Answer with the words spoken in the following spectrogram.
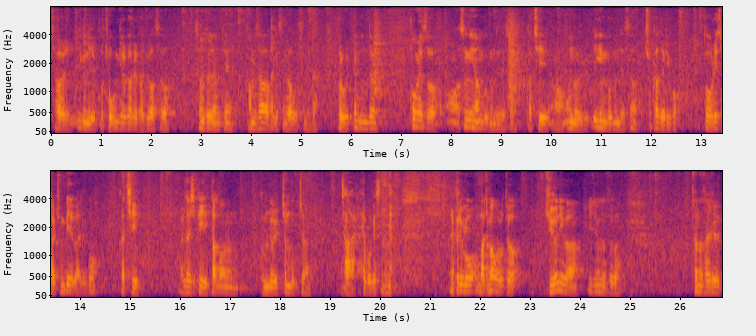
잘 이겨내줬고 좋은 결과를 가져와서 선수들한테 감사하게 생각하고 있습니다. 그리고 우리 팬분들 홈에서 어, 승리한 부분에 대해서 같이 어, 오늘 이긴 부분에 대해서 축하드리고 또 우리 잘 준비해가지고 같이 알다시피 다가오는 금요일 전북전 잘 해보겠습니다. 네, 그리고 마지막으로 저 주현이가 이준호 선수가 저는 사실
